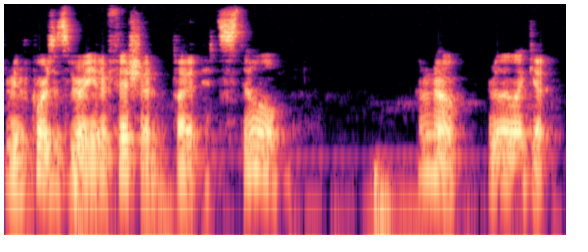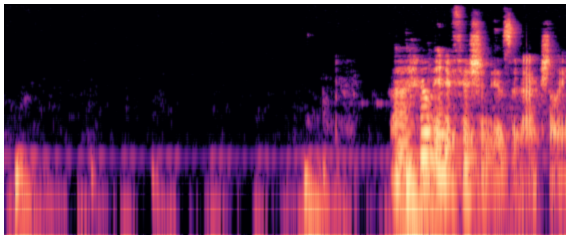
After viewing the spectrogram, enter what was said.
I mean, of course, it's very inefficient, but it's still, I don't know, I really like it. Uh, how inefficient is it, actually?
